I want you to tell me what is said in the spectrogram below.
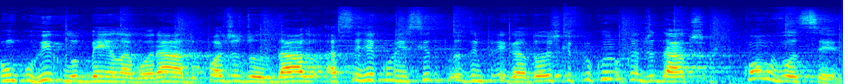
Um currículo bem elaborado pode ajudá-lo a ser reconhecido pelos empregadores que procuram candidatos como você.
